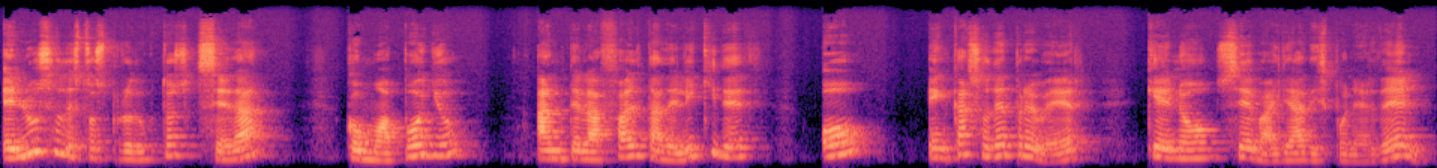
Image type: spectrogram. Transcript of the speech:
el uso de estos productos se da como apoyo ante la falta de liquidez o en caso de prever que no se vaya a disponer de él.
